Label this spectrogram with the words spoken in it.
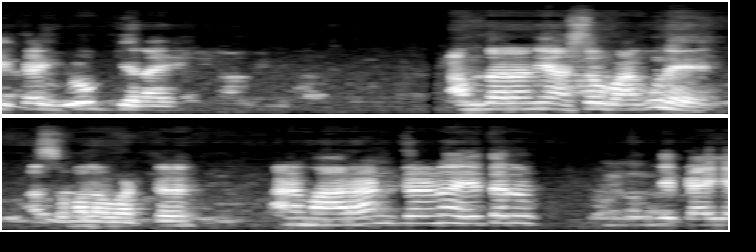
हे काही योग्य नाही. आमदारांनी असं वागू नये असं मला वाटतं. आणि मारहाण करणं हे तर म्हणजे काही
